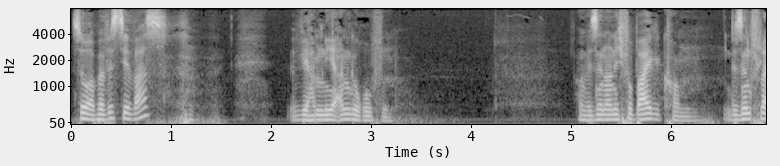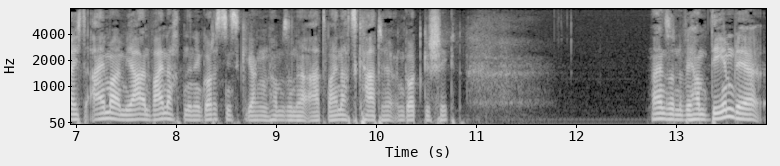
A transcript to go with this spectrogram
So, aber wisst ihr was? Wir haben nie angerufen. Und wir sind noch nicht vorbeigekommen. Wir sind vielleicht einmal im Jahr an Weihnachten in den Gottesdienst gegangen und haben so eine Art Weihnachtskarte an Gott geschickt. Nein, sondern wir haben dem, der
